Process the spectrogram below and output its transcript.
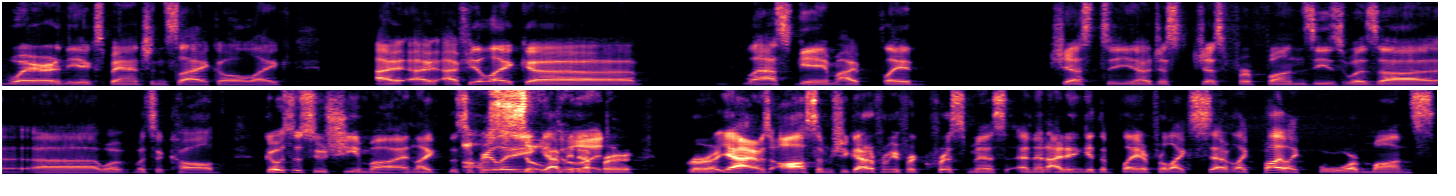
where in the expansion cycle. Like, I I, I feel like uh, last game I played just to you know just just for funsies was uh uh what what's it called Ghost of Tsushima and like the Superior oh, so got good. me up for for yeah, it was awesome. She got it for me for Christmas, and then I didn't get to play it for like seven, like probably like four months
